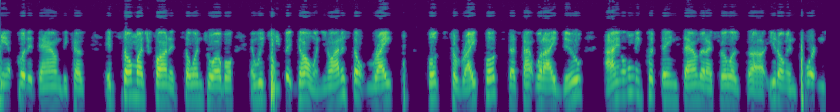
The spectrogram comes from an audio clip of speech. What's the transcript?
can't put it down because it's so much fun. It's so enjoyable and we keep it going. You know, I just don't write books to write books. That's not what I do. I only put things down that I feel is, uh, you know, important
